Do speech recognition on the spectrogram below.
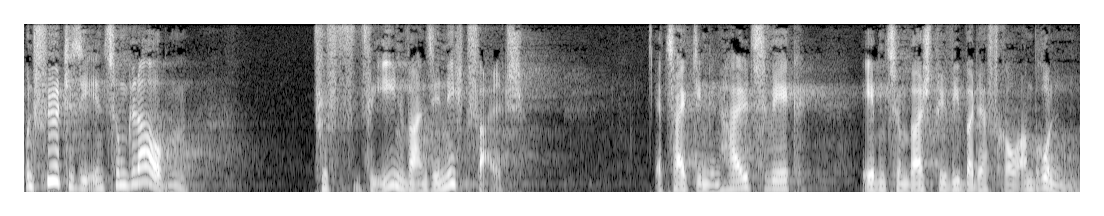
und führte sie ihn zum Glauben. Für, für ihn waren sie nicht falsch. Er zeigte ihnen den Heilsweg, eben zum Beispiel wie bei der Frau am Brunnen.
